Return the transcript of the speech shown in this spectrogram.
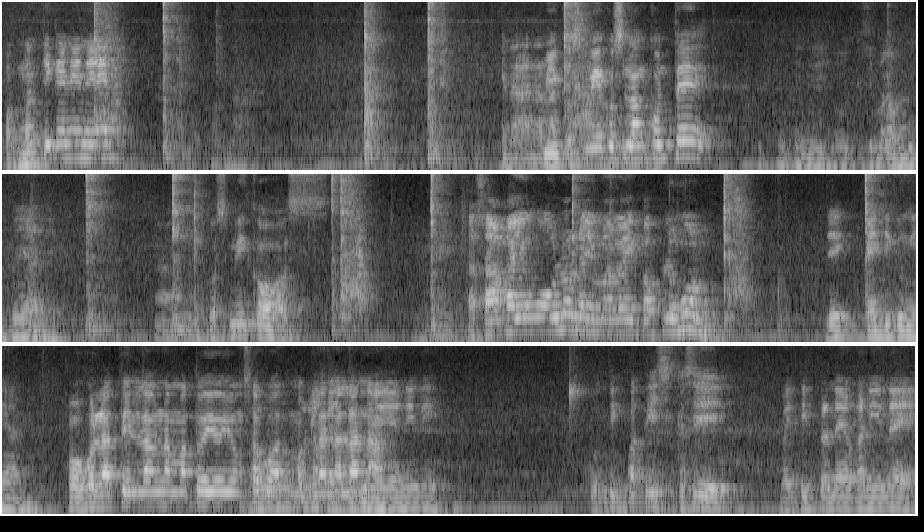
Pag mantika na yun eh. Na Mikos-mikos lang konti. Kasi malambot na yan eh. Ah, mikos-mikos. Kasama yung ulo na yung may paplumon. Di, kay digong yan. Huhulatin lang na matuyo yung sabo at kay digong yan ini. Kunting patis kasi may timpla na yung kanina eh.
